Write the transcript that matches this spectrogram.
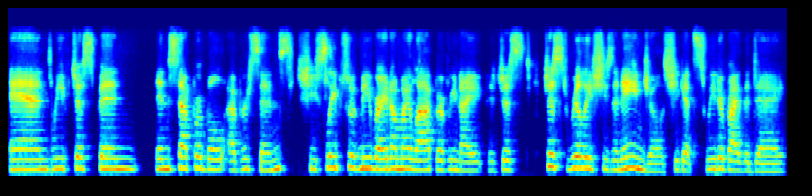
And we've just been inseparable ever since. She sleeps with me right on my lap every night. It just just really, she's an angel. She gets sweeter by the day.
